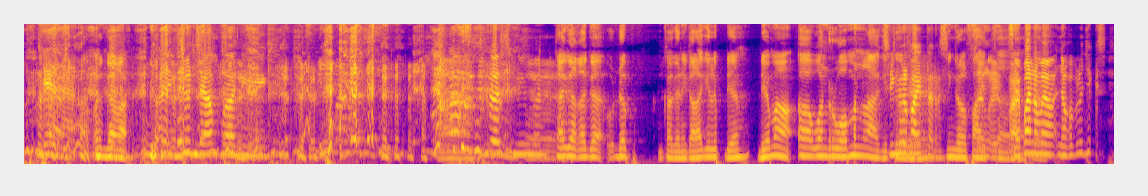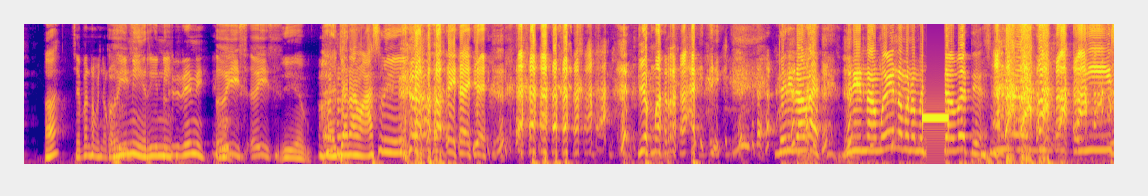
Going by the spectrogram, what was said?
Iya. Apa, enggak enggak. Ali Jun siapa nih? Seniman. Kagak kagak udah kagak nikah lagi Lip dia. Dia mah eh, Wonder Woman lah gitu. Single fighter. Single fighter. Single Siapa nama nyokap lu, Jix? Hah? Siapa nama nyokap? Rini, Rini. Rini. Eis, eis. Iya. Eh, jangan nama asli. Iya iya. Dia marah anjing. Dari nama dari namanya nama-nama banget ya. Is,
